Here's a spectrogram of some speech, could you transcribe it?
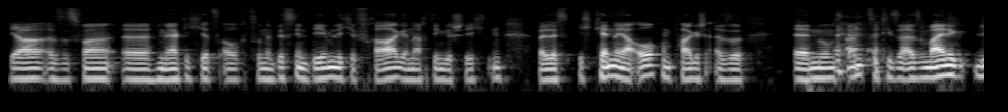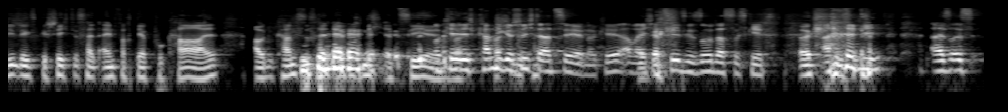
Ja, also es war, äh, merke ich jetzt auch, so eine bisschen dämliche Frage nach den Geschichten, weil es ich kenne ja auch ein paar Gesch also, äh, nur um's anzuteasern, also meine Lieblingsgeschichte ist halt einfach der Pokal, aber du kannst es halt einfach nicht erzählen. Okay, ich kann die Geschichte erzählen, okay? Aber ich Okay. erzähle sie so, dass es geht. Okay. Also, die, also es,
